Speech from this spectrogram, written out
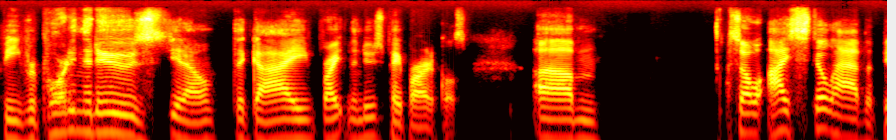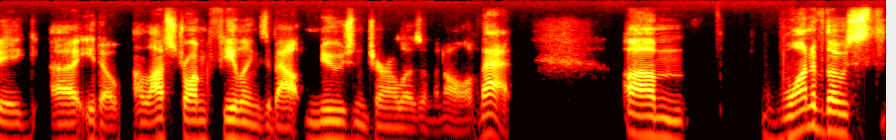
be reporting the news, you know, the guy writing the newspaper articles. Um, so I still have a big, uh, you know, a lot of strong feelings about news and journalism and all of that. Um, one of those,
